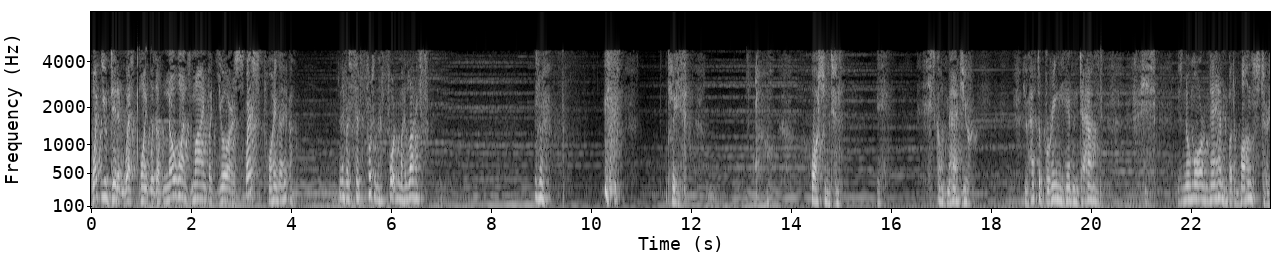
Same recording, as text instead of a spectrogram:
What you did at West Point was of no one's mind but yours. West Point? I, I never set foot in that fort in my life. Please. Washington. Gone mad. You. You have to bring him down. He's, he's no more a man, but a monster.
